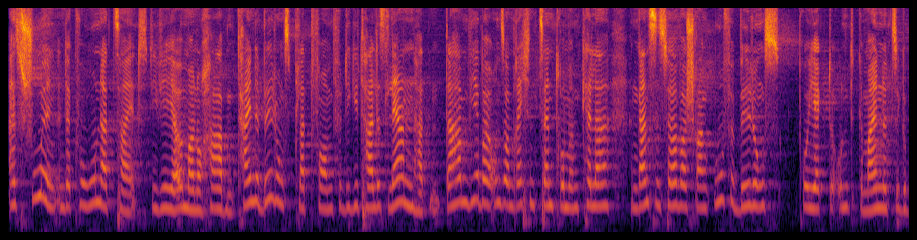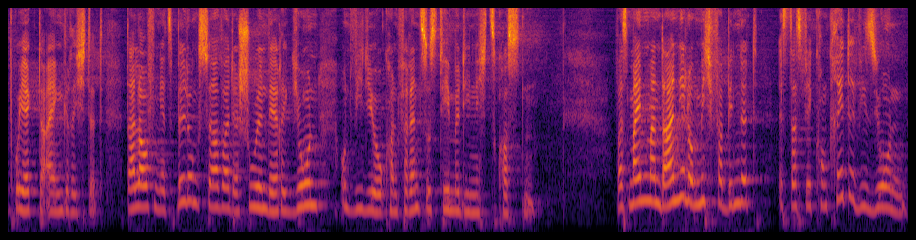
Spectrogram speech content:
Als Schulen in der Corona-Zeit, die wir ja immer noch haben, keine Bildungsplattform für digitales Lernen hatten, da haben wir bei unserem Rechenzentrum im Keller einen ganzen Serverschrank nur für Bildungsprojekte und gemeinnützige Projekte eingerichtet. Da laufen jetzt Bildungsserver der Schulen der Region und Videokonferenzsysteme, die nichts kosten. Was meinen Mann Daniel und mich verbindet, ist, dass wir konkrete Visionen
